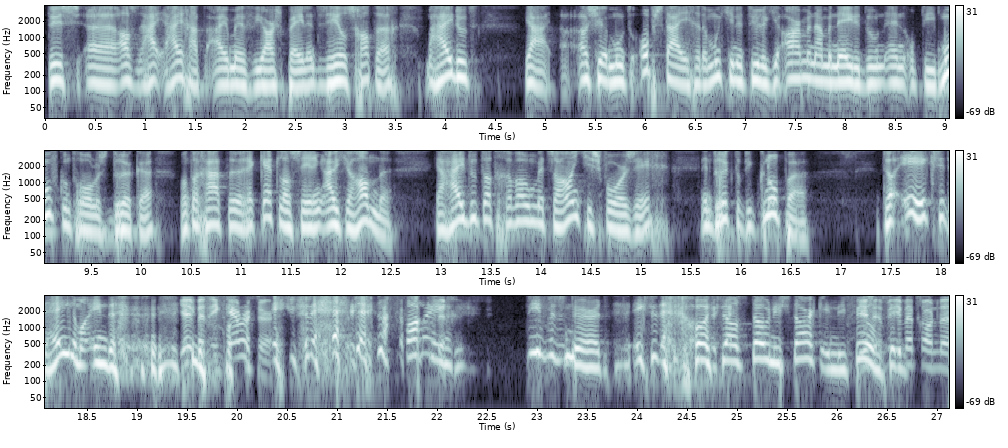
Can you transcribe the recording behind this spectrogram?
Dus uh, als hij, hij gaat Iron Man VR spelen. Het is heel schattig. Maar hij doet... Ja, als je moet opstijgen, dan moet je natuurlijk je armen naar beneden doen en op die move controllers drukken. Want dan gaat de raketlancering uit je handen. Ja, hij doet dat gewoon met zijn handjes voor zich en drukt op die knoppen. Terwijl ik zit helemaal in de. Jij bent in character. ik ben echt, echt een fucking tyfus nerd. Ik zit echt gewoon zelfs Tony Stark in die film. Je, je bent gewoon uh,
